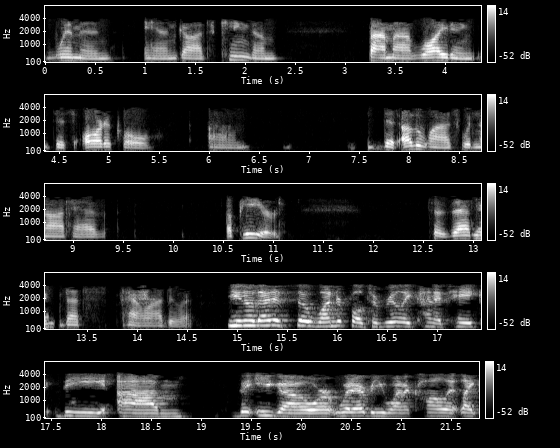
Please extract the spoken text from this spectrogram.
women and God's kingdom by my writing this article um, that otherwise would not have appeared. So that's yeah. that's how I do it. You know that is so wonderful to really kind of take the um, the ego or whatever you want to call it like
